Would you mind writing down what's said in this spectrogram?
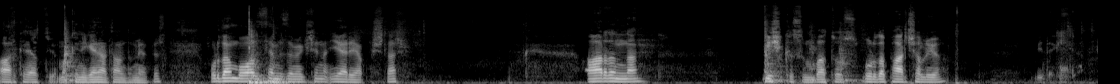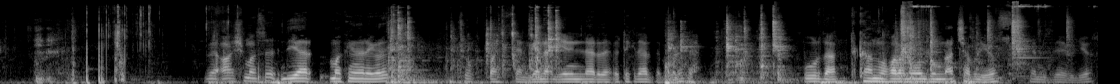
arkaya atıyor. Makine genel tanıtım yapıyoruz. Buradan boğazı temizlemek için yer yapmışlar. Ardından iş kısmı batos burada parçalıyor. Bir dakika. Ve aşması diğer makinelere göre çok basit. Yani genel yenilerde, ötekilerde böyle de. Buradan tıkanma falan olduğunda açabiliyoruz. Temizleyebiliyoruz.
